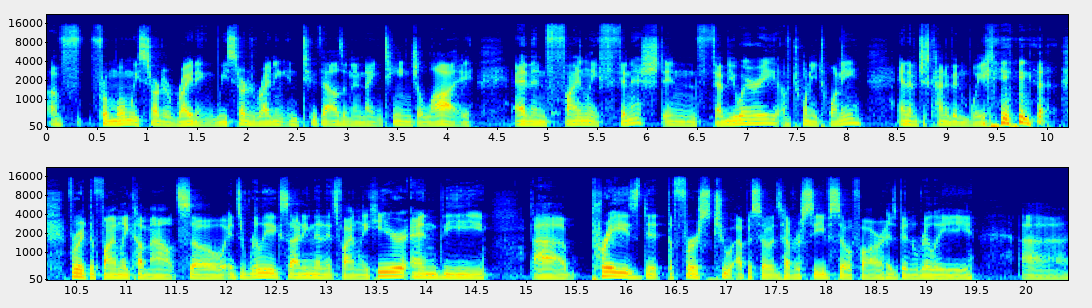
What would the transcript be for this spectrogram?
of from when we started writing. We started writing in 2019, July, and then finally finished in February of 2020, and have just kind of been waiting for it to finally come out. So it's really exciting that it's finally here, and the uh, praise that the first two episodes have received so far has been really uh,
